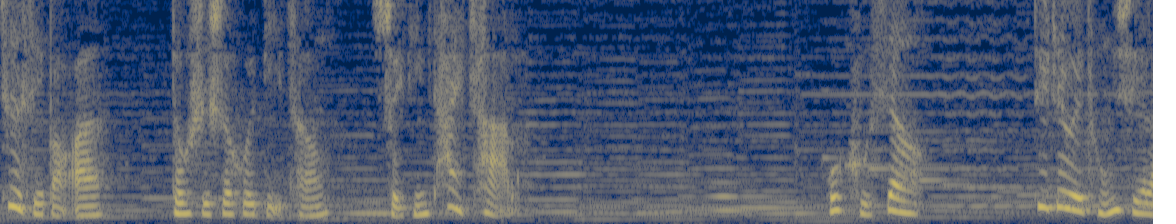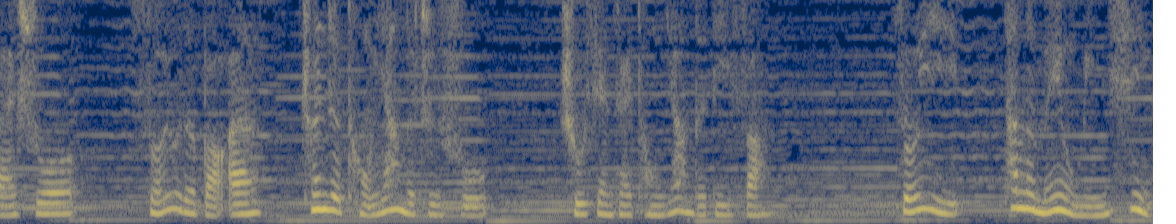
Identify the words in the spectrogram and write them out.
这些保安。”都是社会底层，水平太差了。我苦笑，对这位同学来说，所有的保安穿着同样的制服，出现在同样的地方，所以他们没有名姓，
